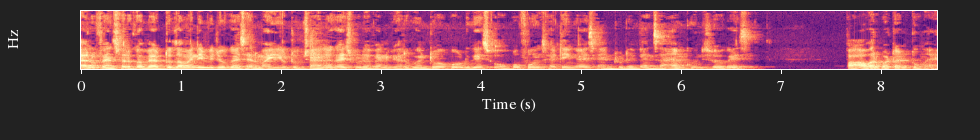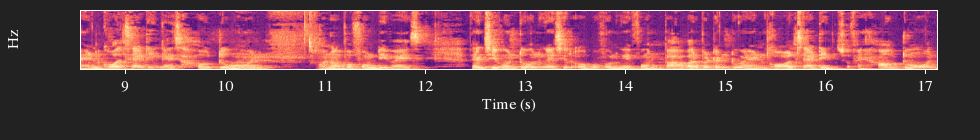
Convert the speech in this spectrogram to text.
Hello friends welcome back to the my video guys and my YouTube channel guys today when we are going to accord guys Oppo phone setting guys and today friends I am going to show guys power button to end call setting guys how to on on Oppo phone device friends you want to on guys your Oppo phone के phone power button to end call setting so how to on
